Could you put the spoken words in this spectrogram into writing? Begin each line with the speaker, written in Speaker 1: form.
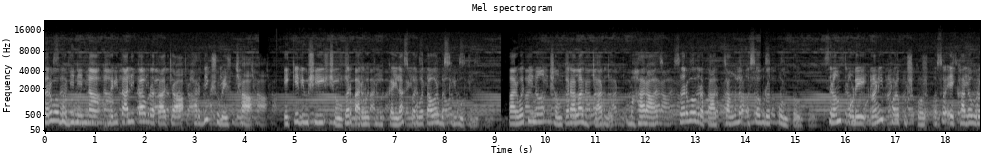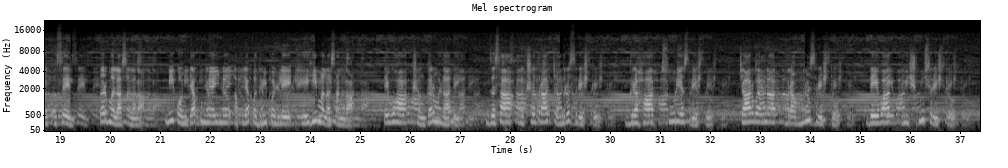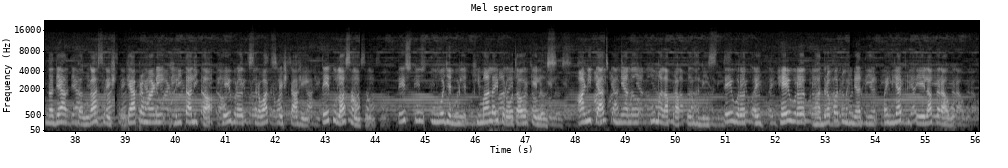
Speaker 1: सर्व भगिनींना हरितालिका व्रताच्या हार्दिक शुभेच्छा. एके दिवशी शंकर पार्वती कैलास पर्वतावर बसली होती. पार्वतीनं शंकराला विचारलं महाराज सर्व व्रतात चांगलं असं व्रत कोणतं? श्रम थोडे आणि फळ पुष्कळ असं एखादं व्रत असेल तर मला सांगा. मी कोणत्या पुण्याईनं आपल्या पदरी पडले हेही मला सांगा. तेव्हा शंकर म्हणाले जसा नक्षत्रात चंद्रश्रेष्ठ ग्रहात सूर्यश्रेष्ठ चार वर्णात ब्राह्मण श्रेष्ठ देवात विष्णू श्रेष्ठ नद्यात गंगा श्रेष्ठ त्याप्रमाणे हरितालिका हे व्रत सर्वात श्रेष्ठ आहे ते तुला सांगतो. तेच तू पूर्वजन्मी हिमालय पर्वतावर केलंस आणि त्याच पुण्यानं तू मला प्राप्त झालीस. ते व्रत ऐक. हे व्रत भाद्रपद महिन्यातील पहिल्या तृतीयेला करावं.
